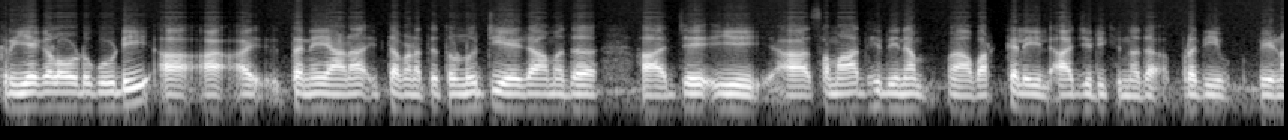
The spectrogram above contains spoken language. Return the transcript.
ക്രിയകളോടുകൂടി തന്നെയാണ് ഇത്തവണത്തെ തൊണ്ണൂറ്റിയേഴാമത് ഈ സമാധി ദിനം വർക്കലയിൽ ആചരിക്കുന്നത് പ്രദീപ് വീണ.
